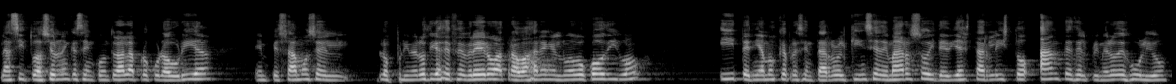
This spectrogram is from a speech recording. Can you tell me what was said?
la situación en que se encontraba la Procuraduría. Empezamos los primeros días de febrero a trabajar en el nuevo código y teníamos que presentarlo el 15 de marzo y debía estar listo antes del 1 de julio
